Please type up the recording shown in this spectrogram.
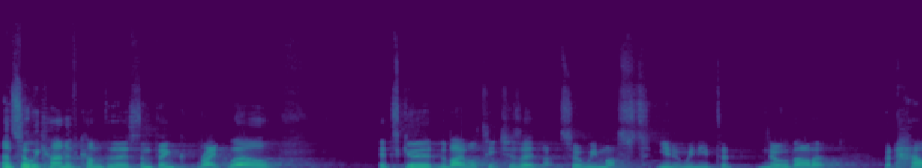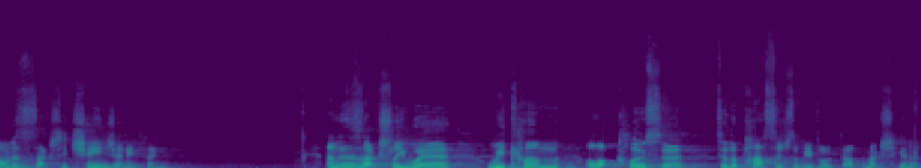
And so we kind of come to this and think, right, well, it's good, the Bible teaches it, so we must, you know, we need to know about it. But how does this actually change anything? And this is actually where we come a lot closer to the passage that we've looked at. I'm actually going to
